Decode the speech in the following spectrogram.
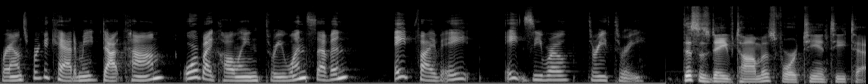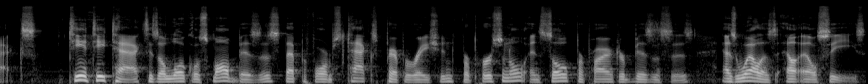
brownsburgacademy.com or by calling 317 858 8033. This is Dave Thomas for TNT Tax. TNT Tax is a local small business that performs tax preparation for personal and sole proprietor businesses as well as LLCs.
